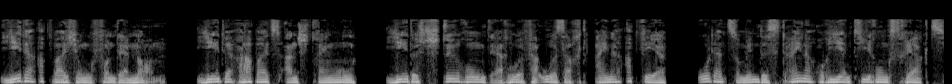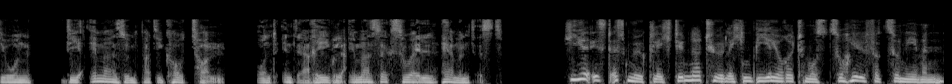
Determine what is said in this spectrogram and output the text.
Jede Abweichung von der Norm, jede Arbeitsanstrengung, jede Störung der Ruhe verursacht eine Abwehr, oder zumindest eine Orientierungsreaktion, die immer sympathikoton und in der Regel immer sexuell hemmend ist. Hier ist es möglich den natürlichen Biorhythmus zu Hilfe zu nehmen.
